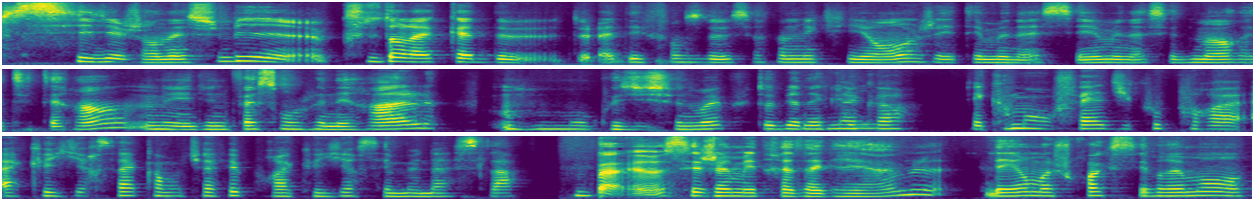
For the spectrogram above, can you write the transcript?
Si, j'en ai subi. Plus dans le cadre de, de, la défense de certains de mes clients, j'ai été menacée, menacée de mort, etc. Mais d'une façon générale, mon positionnement est plutôt bien accueilli. D'accord. Et comment on fait du coup pour euh, accueillir ça? Comment tu as fait pour accueillir ces menaces-là? Bah, euh, C'est jamais très agréable. D'ailleurs, moi, je crois que c'est vraiment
